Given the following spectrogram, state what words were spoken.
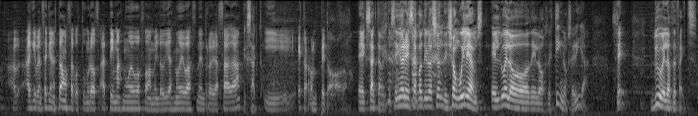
hay que pensar que no estábamos acostumbrados a temas nuevos o a melodías nuevas dentro de la saga. Exacto. Y esto rompe todo. Exactamente. Señores, a continuación de John Williams, el duelo de los destinos sería. Sí. Duel of the Fates.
